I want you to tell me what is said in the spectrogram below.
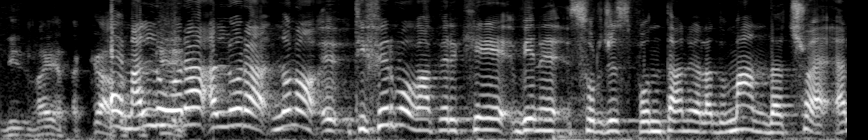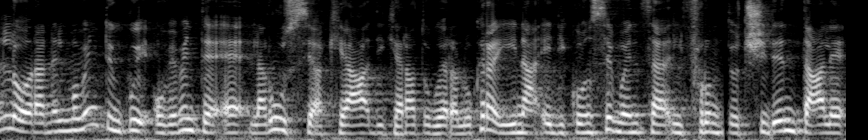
verrai attaccato. Eh, ma perché... allora, allora, no, no, eh, ti fermo, ma perché viene, sorge spontanea la domanda, cioè, allora, nel momento in cui ovviamente è la Russia che ha dichiarato guerra all'Ucraina e di conseguenza il fronte occidentale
